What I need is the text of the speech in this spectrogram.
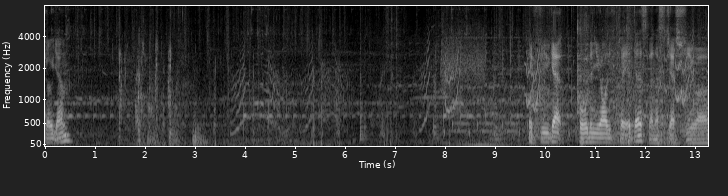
Go again. If you get bored and you already completed this, then I suggest you uh,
